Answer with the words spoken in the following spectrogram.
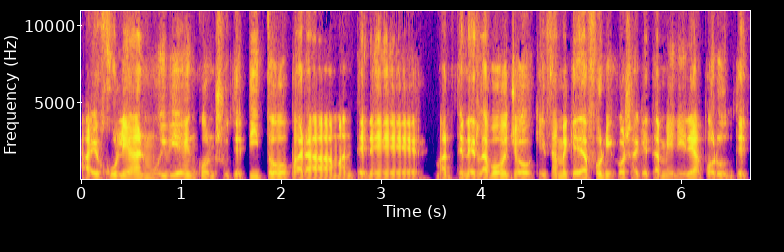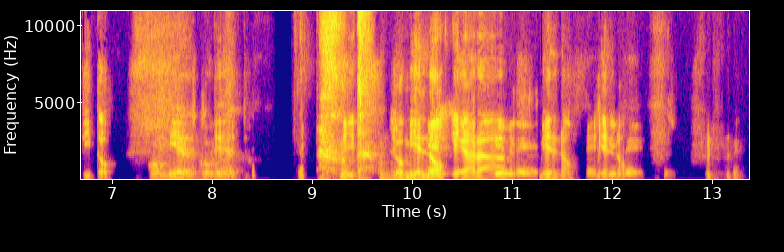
ahí Julián muy bien con su tetito para mantener, mantener la voz. Yo quizá me quede afónico, o sea que también iré a por un tetito. Con miel, con miel. tetito. Sí, Yo miel no, que ahora... Miel no, miel no.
